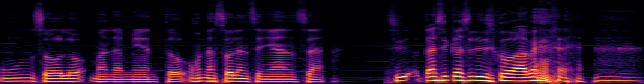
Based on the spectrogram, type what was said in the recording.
un solo mandamiento, una sola enseñanza. Casi casi les dijo, a ver,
